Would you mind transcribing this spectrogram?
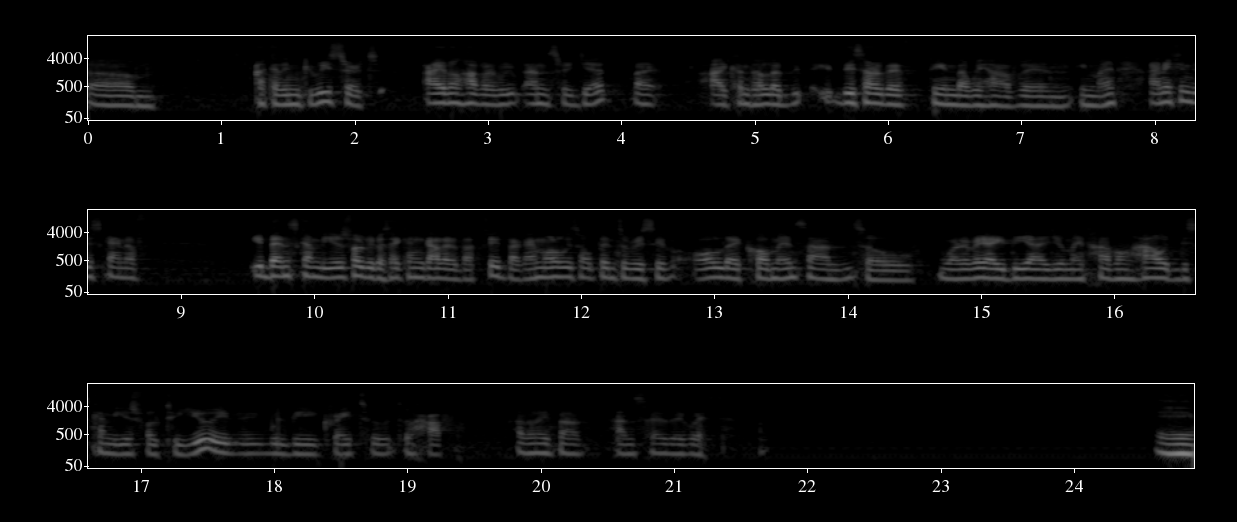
um, academic research? I don't have an answer yet, but I can tell that these are the things that we have in, in mind. And I think this kind of events can be useful because I can gather that feedback. I'm always open to receive all the comments, and so whatever idea you might have on how this can be useful to you, it, it will be great to, to have. I don't know if that answered the question. Uh,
